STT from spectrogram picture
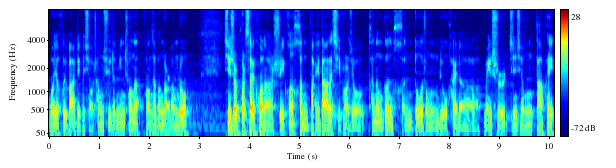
我也会把这个小程序的名称呢放在文稿当中。其实 Prosecco 呢是一款很百搭的起泡酒，它能跟很多种流派的美食进行搭配。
